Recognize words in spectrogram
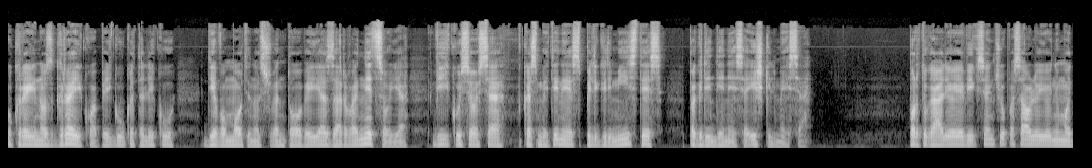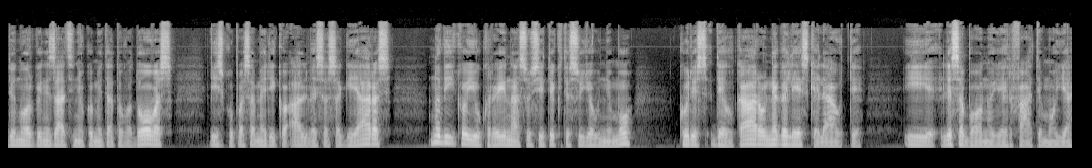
Ukrainos graikų apieigų katalikų Dievo motinos šventovėje Zarvanicoje vykusiose kasmetinės piligrimystės pagrindinėse iškilmėse. Portugalijoje vyksiančių pasaulio jaunimo dienų organizacinio komiteto vadovas, vyskupas Ameriko Alvesas Agijaras, nuvyko į Ukrainą susitikti su jaunimu, kuris dėl karo negalės keliauti į Lisabonoje ir Fatimoje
